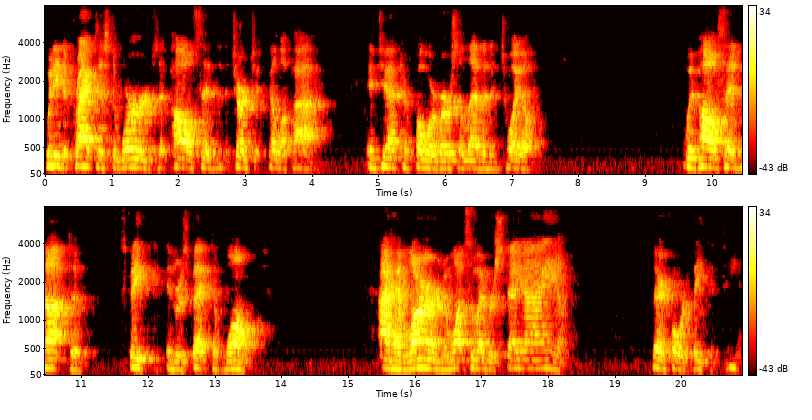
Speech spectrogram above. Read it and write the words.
We need to practice the words that Paul said to the church at Philippi in chapter 4, verse 11 and 12. When Paul said not to speak in respect of want. I have learned in whatsoever state I am, therefore to be content.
